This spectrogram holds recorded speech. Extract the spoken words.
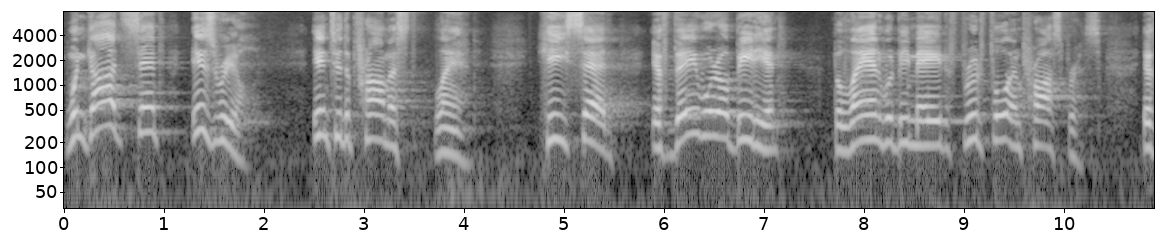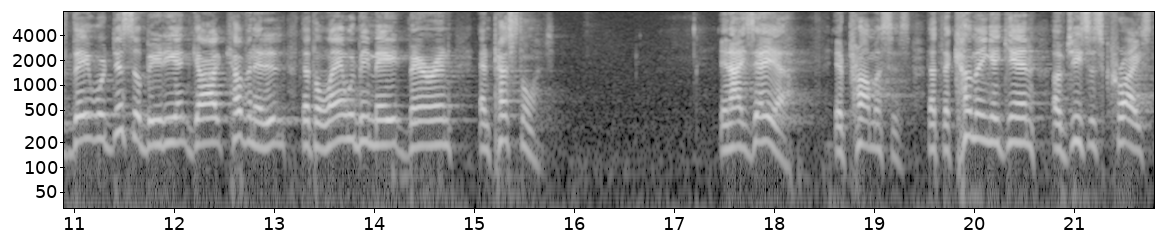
When God sent Israel into the promised land, He said, if they were obedient, the land would be made fruitful and prosperous. If they were disobedient, God covenanted that the land would be made barren and pestilent. In Isaiah, it promises that the coming again of Jesus Christ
